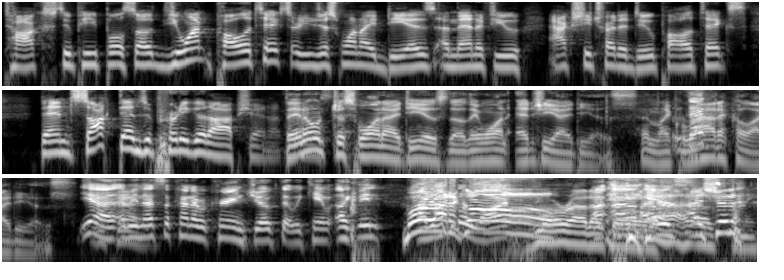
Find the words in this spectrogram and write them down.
talks to people. So do you want politics or you just want ideas? And then if you actually try to do politics, then SocDem's a pretty good option. They don't just want ideas though; they want edgy ideas and like That- radical ideas. Yeah, I mean that's the kind of recurring joke that we came. Like, I mean, more I'm not gonna radical. More radical. I- I- Yeah, was- I should.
